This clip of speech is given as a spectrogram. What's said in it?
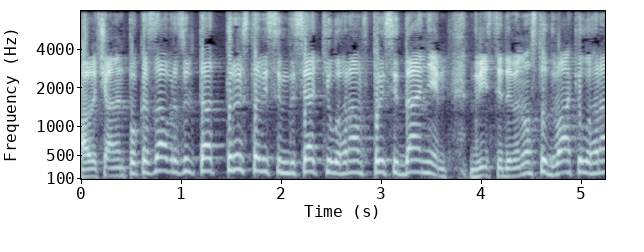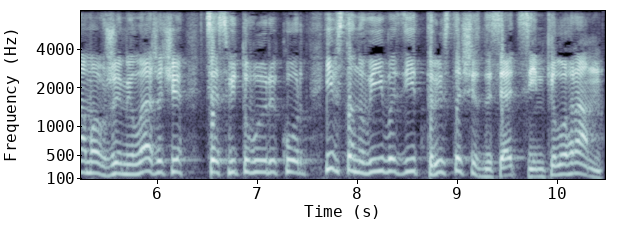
Галичанин показав результат 380 кг в присіданні, 292 кг в жимі лежачи. Це світовий рекорд, і в становій вазі 367 кг.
